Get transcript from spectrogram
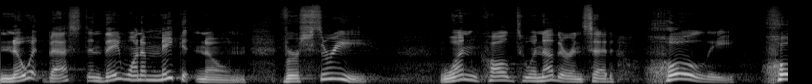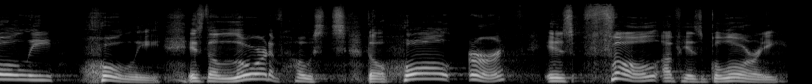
know it best and they want to make it known. Verse 3 One called to another and said, Holy, holy, holy is the Lord of hosts. The whole earth is full of his glory.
